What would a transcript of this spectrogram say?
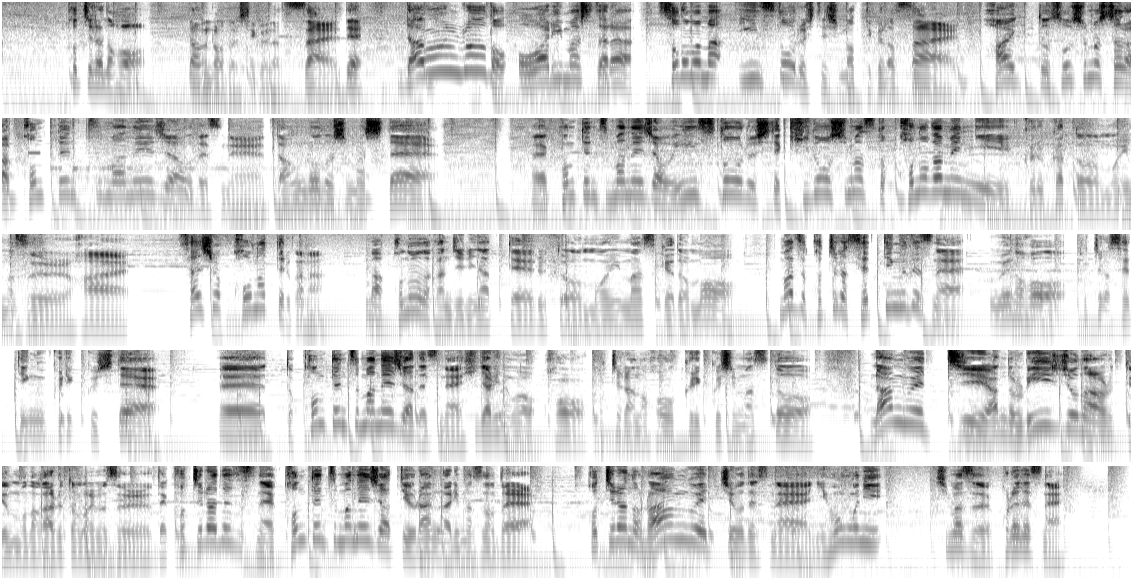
こちらの方ダウンロードしてください。でダウンロード終わりましたらそのままインストールしてしまってください。はいとそうしましたらコンテンツマネージャーをですねダウンロードしましてえコンテンツマネージャーをインストールして起動しますとこの画面に来るかと思います。はい。最初はこうなってるかな？まあこのような感じになっていると思いますけどもまずこちらセッティングですね。上の方こちらセッティングクリックしてえー、っとコンテンツマネージャーですね。左の方こちらの方をクリックしますとラングエッジリージョナルっていうものがあると思います。でこちらでですねコンテンツマネージャーっていう欄がありますのでこちらのラングエッジをですね日本語にします。これですね。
